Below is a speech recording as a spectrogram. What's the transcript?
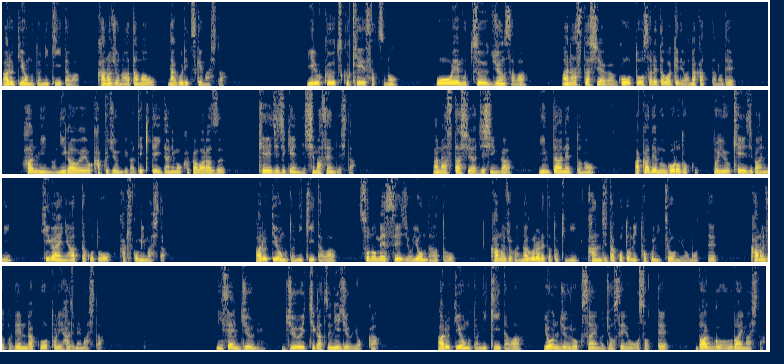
アルティオムとニキータは彼女の頭を殴りつけました。イルクーツク警察の OM2 巡査はアナスタシアが強盗されたわけではなかったので犯人の似顔絵を描く準備ができていたにもかかわらず、刑事事件にしませんでした。アナスタシア自身がインターネットのアカデムゴロドクという掲示板に被害に遭ったことを書き込みました。アルティオムとニキータはそのメッセージを読んだ後、彼女が殴られた時に感じたことに特に興味を持って、彼女と連絡を取り始めました。2010年11月24日、アルティオムとニキータは46歳の女性を襲ってバッグを奪いました。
